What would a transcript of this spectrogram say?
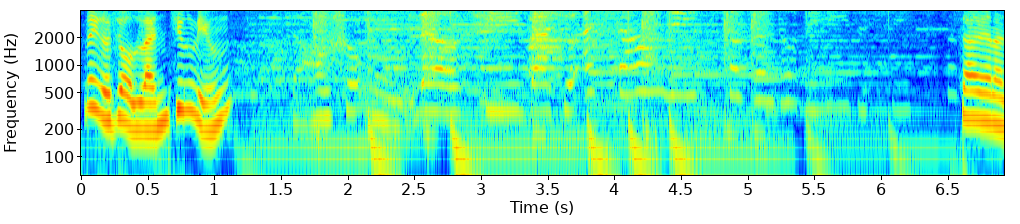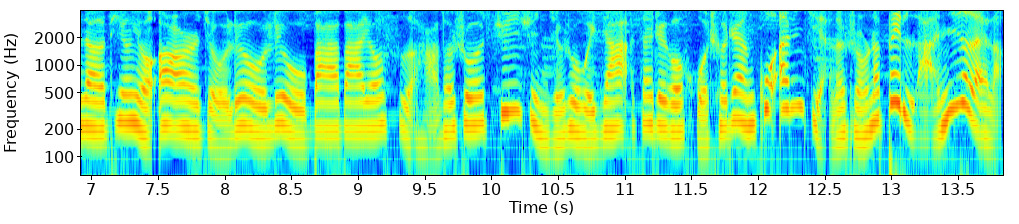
那个叫蓝精灵。下一位呢叫听友二二九六六八八幺四哈，他说军训结束回家，在这个火车站过安检的时候呢被拦下来了，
